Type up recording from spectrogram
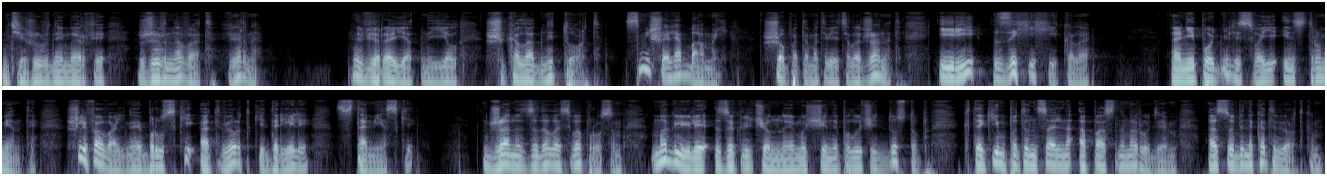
Дежурный Мерфи жирноват, верно? Вероятно, ел шоколадный торт с Мишель Обамой, шепотом ответила Джанет, и Ри захихикала. Они подняли свои инструменты. Шлифовальные бруски, отвертки, дрели, стамески — Джанет задалась вопросом, могли ли заключенные мужчины получить доступ к таким потенциально опасным орудиям, особенно к отверткам.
